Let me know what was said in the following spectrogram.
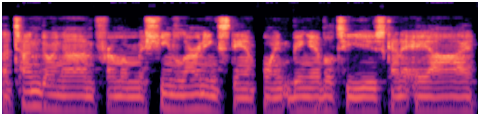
a ton going on from a machine learning standpoint, being able to use kind of AI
